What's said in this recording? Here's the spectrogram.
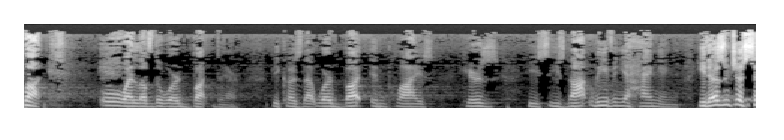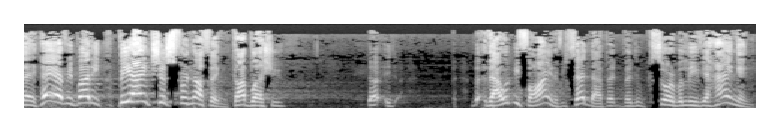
but Oh, I love the word but there because that word but implies here's he's, he's not leaving you hanging. He doesn't just say, hey, everybody, be anxious for nothing. God bless you. That would be fine if he said that, but, but sort of leave you hanging.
